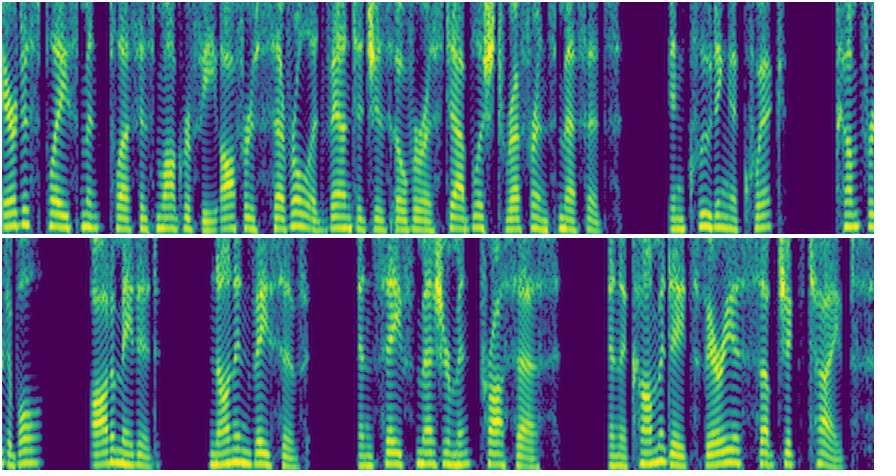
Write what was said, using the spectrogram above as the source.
Air displacement plethysmography offers several advantages over established reference methods, including a quick, comfortable, automated, non-invasive, and safe measurement process, and accommodates various subject types.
